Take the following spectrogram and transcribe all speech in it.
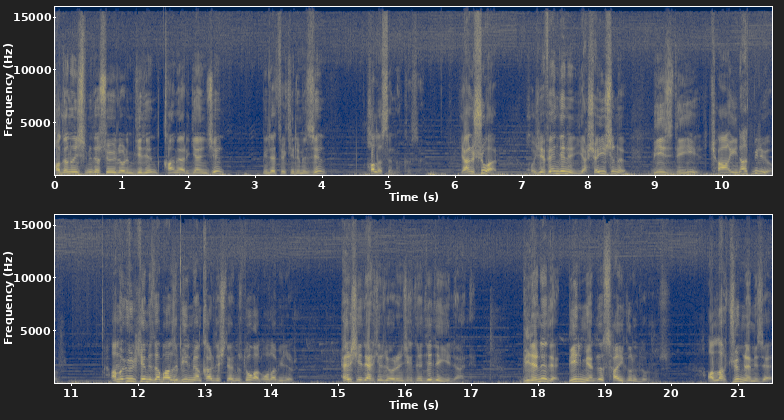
Kadının ismini de söylüyorum. Gidin Kamer Genc'in milletvekilimizin halasının kızı. Yani şu var. Hoca Efendi'nin yaşayışını biz değil, kainat biliyor. Ama ülkemizde bazı bilmeyen kardeşlerimiz doğal olabilir. Her şeyi de herkes öğrenecek de, de değil yani. Bilene de bilmeyene de saygılı dururuz. Allah cümlemize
